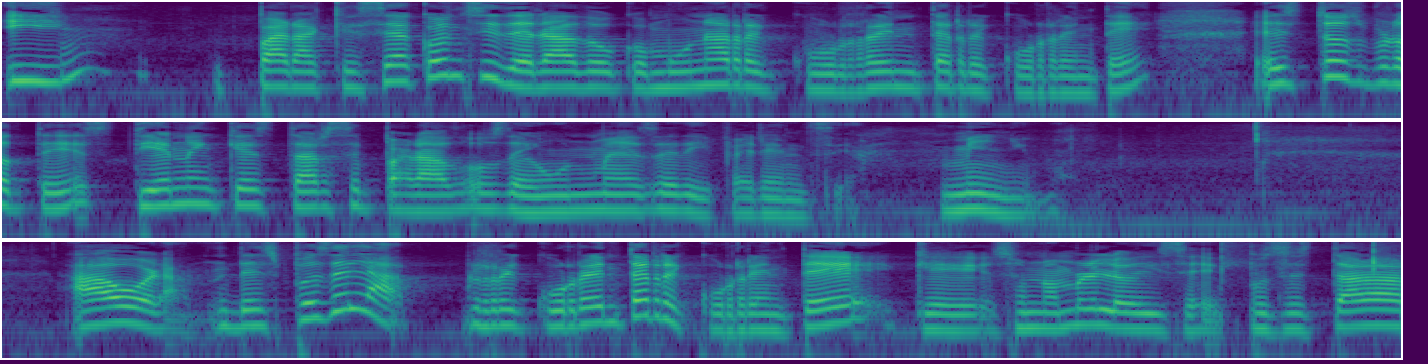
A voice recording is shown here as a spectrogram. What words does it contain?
y para que sea considerado como una recurrente recurrente, estos brotes tienen que estar separados de un mes de diferencia mínimo. Ahora, después de la recurrente, recurrente, que su nombre lo dice, pues está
